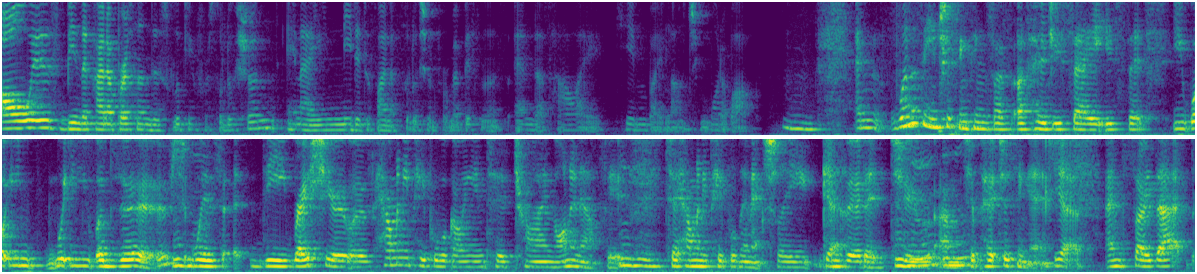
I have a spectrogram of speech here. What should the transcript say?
always been the kind of person that's looking for solution and i needed to find a solution for my business and that's how i came by launching Modabox Mm. And one of the interesting things I've, I've heard you say is that you what you what you observed mm-hmm. was the ratio of how many people were going into trying on an outfit mm-hmm. to how many people then actually converted yes. to mm-hmm. um, to mm-hmm. purchasing it. Yes. And so that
